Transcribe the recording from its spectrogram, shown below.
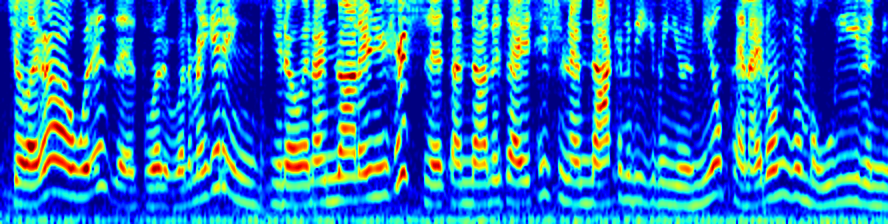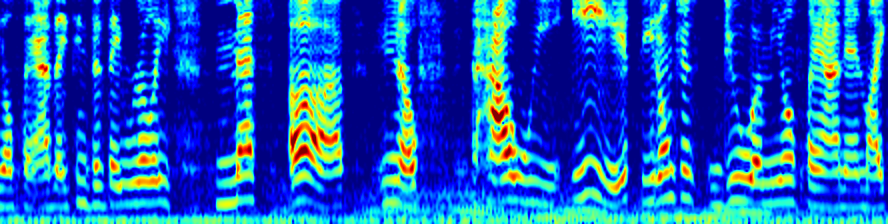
So you're like, oh, what is this? What, what am I getting? You know, and I'm not a nutritionist. I'm not a dietitian. I'm not going to be giving you a meal plan. I don't even believe in meal plans. I think that they really mess up up, you know, f- how we eat. You don't just do a meal plan and like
